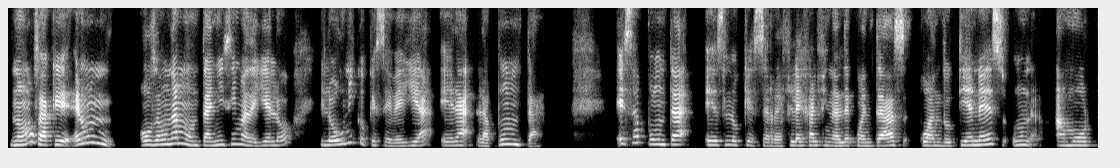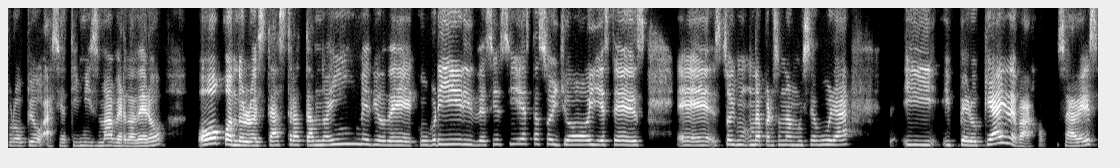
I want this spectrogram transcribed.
¿no? O sea, que era un, o sea, una montañísima de hielo y lo único que se veía era la punta. Esa punta es lo que se refleja al final de cuentas cuando tienes un amor propio hacia ti misma verdadero o cuando lo estás tratando ahí medio de cubrir y decir, sí, esta soy yo y este es, eh, soy una persona muy segura, y, y, pero ¿qué hay debajo? ¿Sabes?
